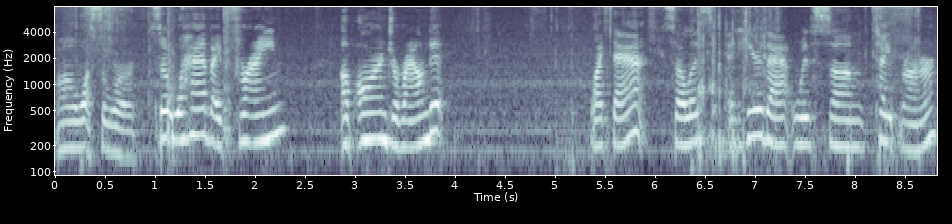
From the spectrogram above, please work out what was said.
oh what's the word? So it will have a frame of orange around it like that. So let's adhere that with some tape runner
